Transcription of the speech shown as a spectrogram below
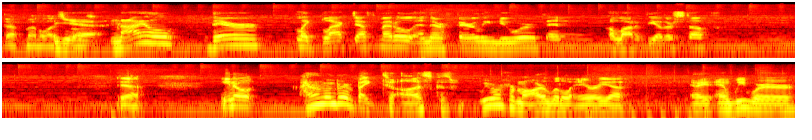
death metal, I suppose. Yeah, Nile, they're like black death metal, and they're fairly newer than a lot of the other stuff. Yeah. You know, I remember like to us because we were from our little area, and and we were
